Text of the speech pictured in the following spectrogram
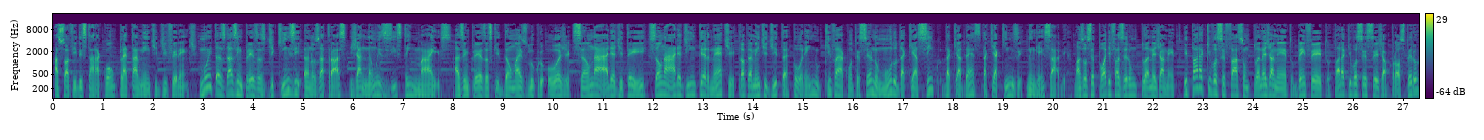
a sua vida estará completamente completamente diferente. Muitas das empresas de 15 anos atrás já não existem mais. As empresas que dão mais lucro hoje são na área de TI, são na área de internet propriamente dita. Porém, o que vai acontecer no mundo daqui a 5, daqui a 10, daqui a 15, ninguém sabe. Mas você pode fazer um planejamento. E para que você faça um planejamento bem feito, para que você seja próspero,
